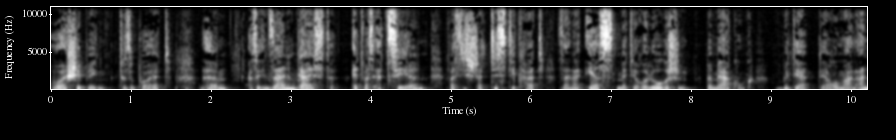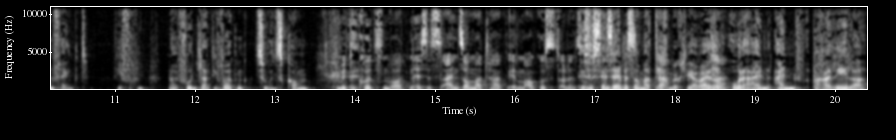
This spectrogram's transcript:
worshipping to the poet, ähm, also in seinem Geiste etwas erzählen, was die Statistik hat seiner ersten meteorologischen Bemerkung, mit der der Roman anfängt, wie von Neufundland die Wolken zu uns kommen. Mit kurzen Worten, es ist ein Sommertag im August oder so. Es ist derselbe Sommertag Ja. möglicherweise Ja. oder ein, ein paralleler.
